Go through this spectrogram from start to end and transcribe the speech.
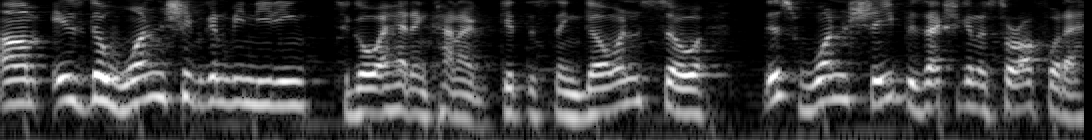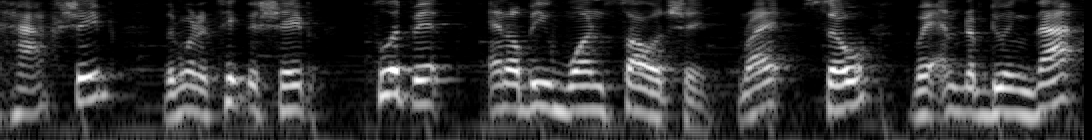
um, is the one shape you're going to be needing to go ahead and kind of get this thing going. So this one shape is actually going to start off with a half shape. Then we're going to take the shape, flip it, and it'll be one solid shape, right? So the way I ended up doing that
